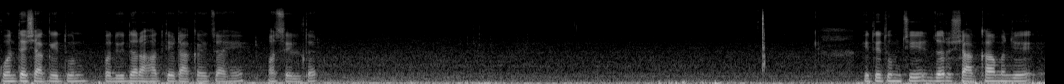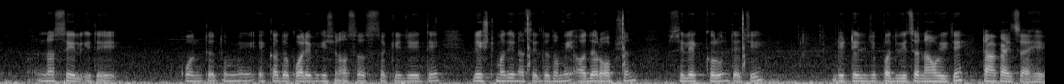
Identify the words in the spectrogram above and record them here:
कोणत्या शाखेतून पदवीधर आहात ते टाकायचं आहे? असेल तर. इथे तुमची जर शाखा म्हणजे नसेल इथे कोणतं तुम्ही एखादं क्वालिफिकेशन असं असतं की जे इथे लिस्टमध्ये नसेल तर तुम्ही अदर ऑप्शन सिलेक्ट करून त्याची डिटेल जे पदवीचं नाव इथे टाकायचं आहे.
